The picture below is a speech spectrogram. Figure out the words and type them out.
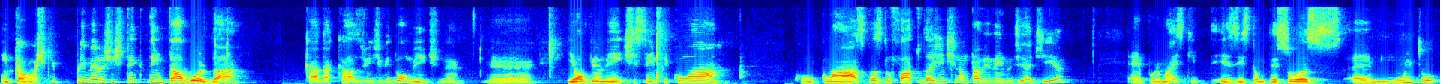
Então, acho que primeiro a gente tem que tentar abordar cada caso individualmente, né? É, e obviamente sempre com a com, com a aspas do fato da gente não estar tá vivendo o dia a dia, é, por mais que existam pessoas é, muito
